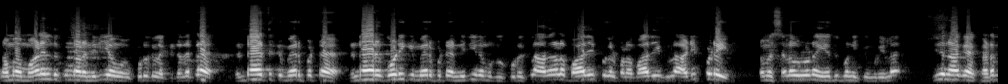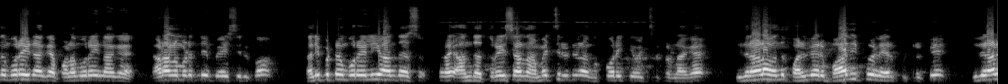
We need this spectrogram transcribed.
நம்ம மாநிலத்துக்கு உண்டான நிதி அவங்க கொடுக்கல. கிட்டத்தட்ட ரெண்டாயிரத்துக்கு மேற்பட்ட ரெண்டாயிரம் கோடிக்கு மேற்பட்ட நிதி நமக்கு கொடுக்கல. அதனால பாதிப்புகள் பல பாதிப்புகள் அடிப்படை நம்ம செலவுகளோட எது பண்ணிக்க முடியல. இது நாங்க கடந்த முறை நாங்க பல முறை நாங்க நாடாளுமன்றத்திலயும் பேசியிருக்கோம். தனிப்பட்ட முறையிலையும் அந்த துறை- அந்த துறை சார்ந்த அமைச்சர்கிட்ட நாங்கள் கோரிக்கை வச்சிருக்கோம் நாங்கள் இதனால வந்து பல்வேறு பாதிப்புகள் ஏற்பட்டிருக்கு. இதனால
